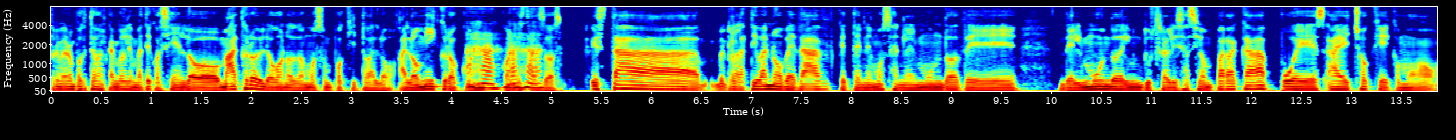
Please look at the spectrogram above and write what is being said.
primero un poquito el cambio climático así en lo macro y luego nos vamos un poquito a lo, a lo micro con, con estas dos. Esta relativa novedad que tenemos en el mundo de, del mundo de la industrialización para acá, pues ha hecho que, como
